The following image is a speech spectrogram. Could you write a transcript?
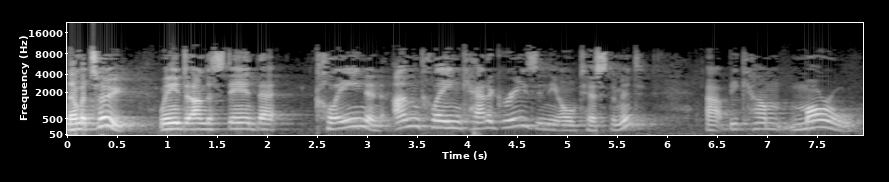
Number two, we need to understand that clean and unclean categories in the Old Testament uh, become moral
